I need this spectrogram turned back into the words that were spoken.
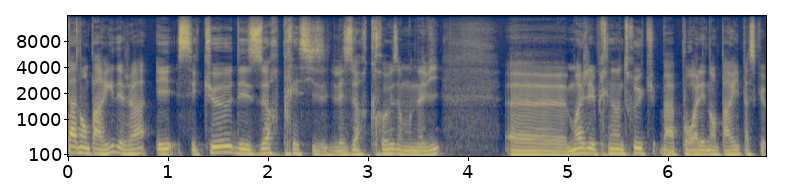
pas dans Paris déjà, et c'est que des heures précises, les heures creuses à mon avis. Euh, moi, j'ai pris un truc bah, pour aller dans Paris parce que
